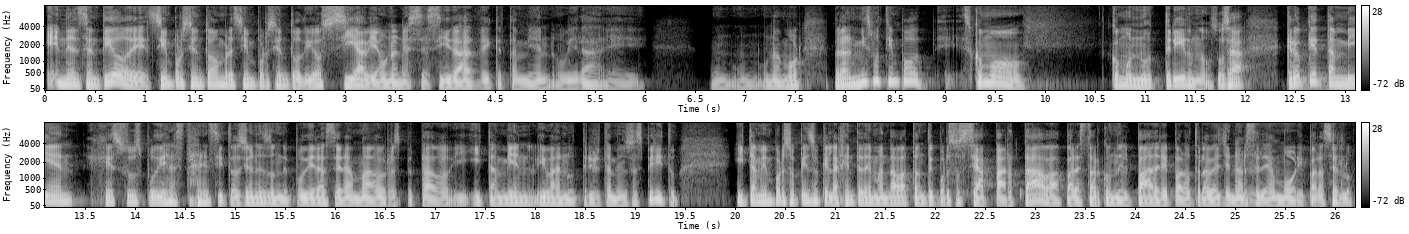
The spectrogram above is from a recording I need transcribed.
En el sentido de 100% hombre, 100% Dios, sí había una necesidad de que también hubiera eh, un, un, un, amor. Pero al mismo tiempo es como, como nutrirnos. O sea, Creo que también Jesús pudiera estar en situaciones donde pudiera ser amado, respetado y, y, también iba a nutrir también su espíritu. Y también por eso pienso que la gente demandaba tanto y por eso se apartaba para estar con el Padre, para otra vez llenarse de amor y para hacerlo.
